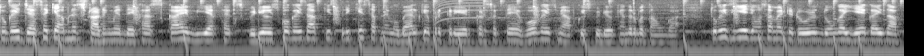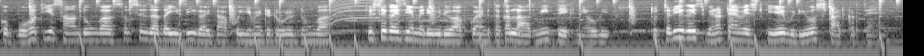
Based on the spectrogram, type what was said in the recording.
तो गई जैसे कि आपने स्टार्टिंग में देखा sky V F X video इसको गई आप किस तरीके से अपने मोबाइल के ऊपर क्रिएट कर सकते हैं, वो गई मैं आपको इस वीडियो के अंदर बताऊँगा। तो गई ये जो सा मैं ट्यूटोरियल दूँगा, ये गाइज़ आपको बहुत ही आसान दूँगा, सबसे ज़्यादा ईजी गाइज़ आपको ये मैं ट्यूटोरियल दूँगा। तो इससे गई ये मेरी वीडियो आपको एंड तक लाजमी देखनी होगी। तो चलिए गई बिना टाइम वेस्ट किए वीडियो स्टार्ट करते हैं।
